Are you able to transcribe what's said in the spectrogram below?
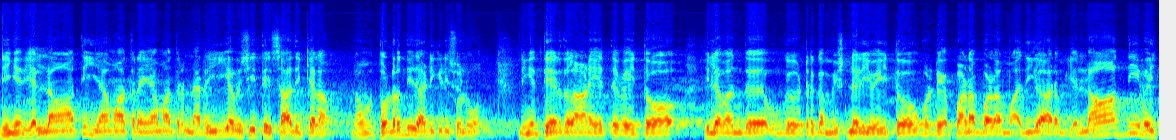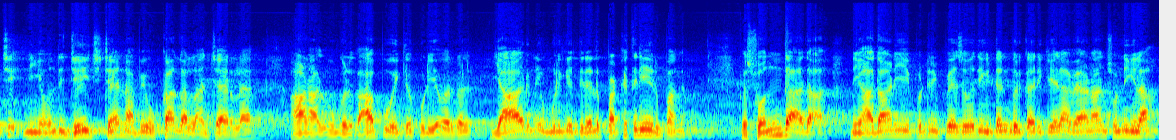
நீங்கள் எல்லாத்தையும் ஏமாத்துற ஏமாத்துற நிறைய விஷயத்தை சாதிக்கலாம். நம்ம தொடர்ந்து இதை அடிக்கடி சொல்லுவோம். நீங்கள் தேர்தல் ஆணையத்தை வைத்தோ இல்லை வந்து உங்கள்கிட்ட இருக்க மிஷினரி வைத்தோ உங்களுடைய பணபலம் அதிகாரம் எல்லாத்தையும் வச்சு நீங்கள் வந்து ஜெயிச்சிட்டேன் நான் போய் உட்காந்துடலாம் சேரில் ஆனால் உங்களுக்கு ஆப்பு வைக்கக்கூடியவர்கள் யாருன்னு உங்களுக்கே தெரியாது பக்கத்துலேயே இருப்பாங்க. இப்போ சொந்த அதா நீங்கள் அதானியை பற்றி பேசுவது இட்டன்பெர்க் அறிக்கையெல்லாம் வேணான்னு சொன்னீங்களா?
